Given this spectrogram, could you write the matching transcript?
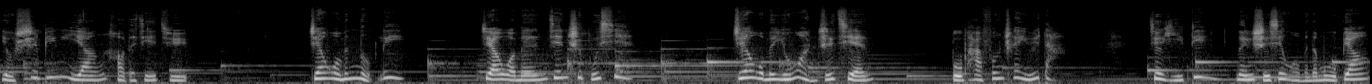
有士兵一样好的结局。只要我们努力，只要我们坚持不懈，只要我们勇往直前，不怕风吹雨打，就一定能实现我们的目标。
